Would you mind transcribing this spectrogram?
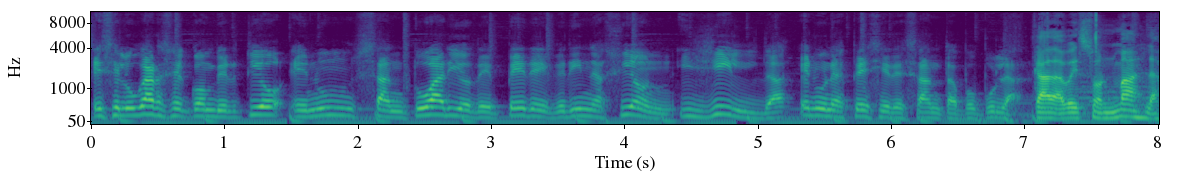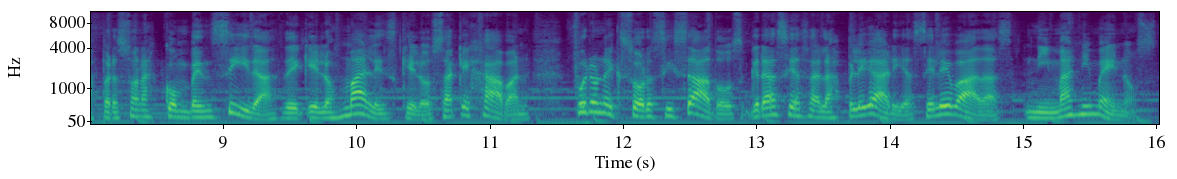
ese lugar se convirtió en un santuario de peregrinación y Gilda en una especie de santa popular. Cada vez son más las personas convencidas de que los males que los aquejaban fueron exorcizados gracias a las plegarias elevadas, ni más ni menos,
